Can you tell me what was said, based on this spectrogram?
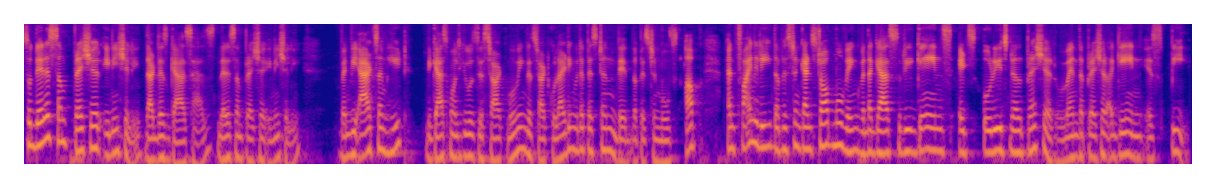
So there is some pressure initially that this gas has. There is some pressure initially. When we add some heat, the gas molecules they start moving they start colliding with the piston they, the piston moves up and finally the piston can stop moving when the gas regains its original pressure when the pressure again is p.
